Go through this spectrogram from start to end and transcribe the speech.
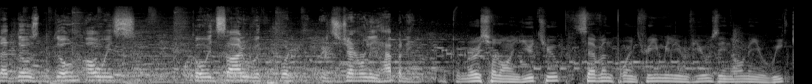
that those don't always coincide with what is generally happening. A commercial on YouTube, 7.3 million views in only a week.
